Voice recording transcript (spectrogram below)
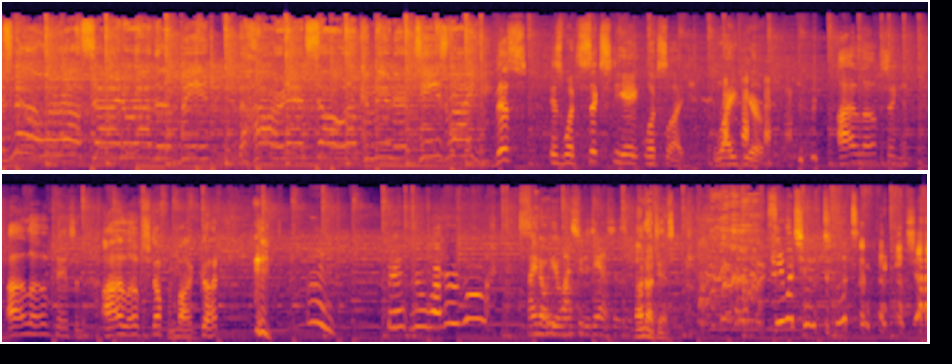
There's nowhere else I'd rather be. The heart and soul of communities right This is what 68 looks like right here. I love singing. I love dancing. I love stuffing my gut. I know he wants you to dance, doesn't he? I'm not dancing. See what you do to me, John.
